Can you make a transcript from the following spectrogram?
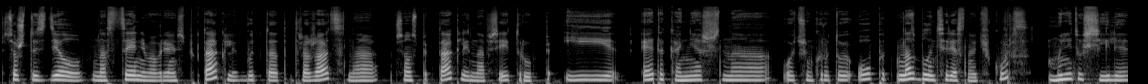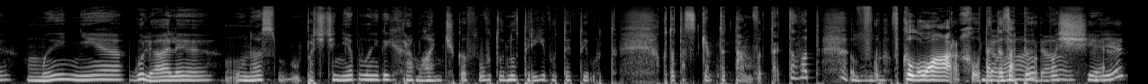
Все, что ты сделал на сцене во время спектакля, будет отражаться на всем спектакле, на всей труппе. И это, конечно, очень крутой опыт. У нас был интересный очень курс. Мы не тусили, мы не гуляли, у нас почти не было никаких романчиков. Вот внутри вот этой вот кто-то с кем-то там вот это вот в, в колуарах вот да, это запер да. вообще. Нет?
